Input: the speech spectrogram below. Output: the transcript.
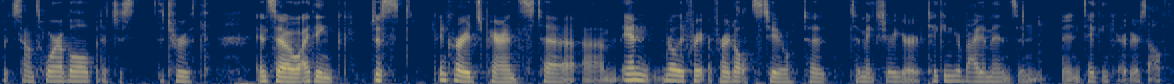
which sounds horrible, but it's just the truth. And so I think just encourage parents to um, and really for, for adults too to to make sure you're taking your vitamins and and taking care of yourself.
